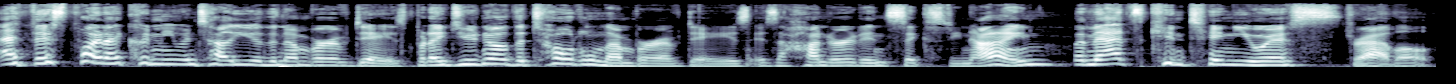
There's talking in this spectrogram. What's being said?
At this point, I couldn't even tell you the number of days, but I do know the total number of days is 169, and that's continuous travel.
